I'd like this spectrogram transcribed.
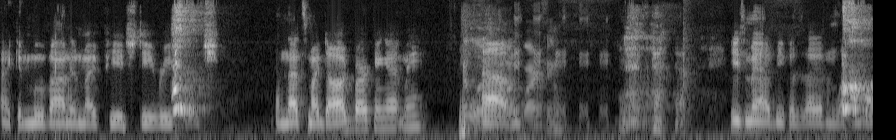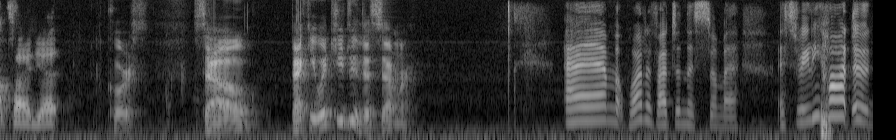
I can move on in my PhD research. And that's my dog barking at me. Hello, um, dog barking. He's mad because I haven't let him outside yet. Of course. So, Becky, what'd you do this summer? Um, what have I done this summer? It's really hard to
